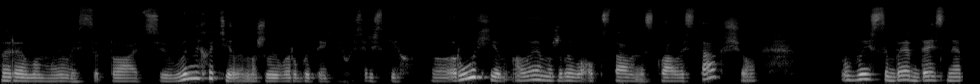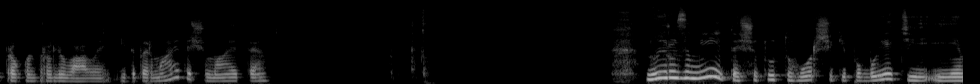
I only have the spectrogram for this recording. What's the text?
переломили ситуацію. Ви не хотіли, можливо, робити якихось різких е, рухів, але, можливо, обставини склались так, що ви себе десь не проконтролювали. І тепер маєте, що маєте. Ну і розумієте, що тут горщики побиті, і,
